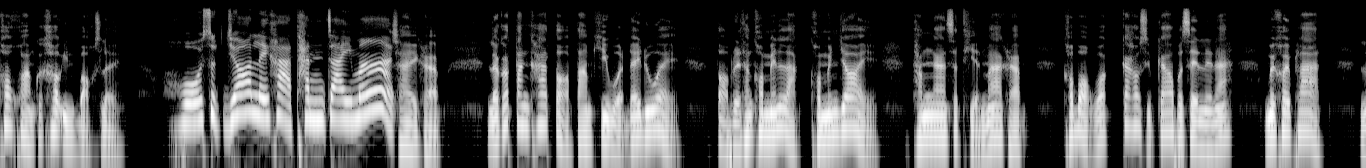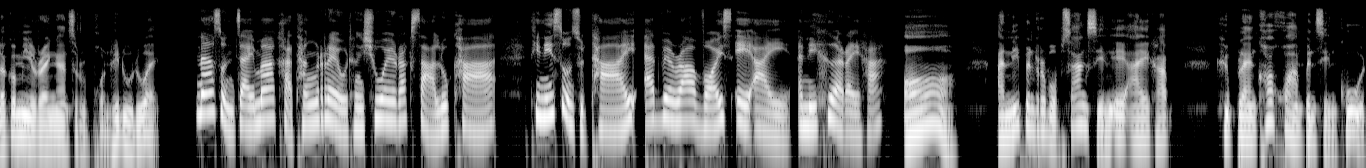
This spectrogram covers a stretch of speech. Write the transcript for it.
ข้อความก็เข้าอินบ็อกซ์เลย โห สุดยอดเลยค่ะ ทันใจมาก ใช่ครับ แล้วก็ตั้งค่าตอบตามคีย์เวิร์ดได้ด้วย ตอบเลยทั้งคอมเมนต์หลัก คอมเมนต์ย่อยทำงานเสถียรมากครับ เขาบอกว่า 99%เลยนะ ไม่ค่อยพลาด แล้วก็มีรายงานสรุปผลให้ดูด้วย น่าสนใจมากค่ะ ทั้งเร็วทั้งช่วยรักษาลูกค้า ทีนี้ส่วนสุดท้าย Advera Voice AI อันนี้คืออะไรคะ อ๋อ อันนี้เป็นระบบสร้างเสียง AI ครับ คือแปลงข้อความเป็นเสียงคูด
